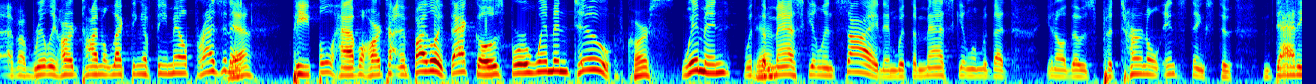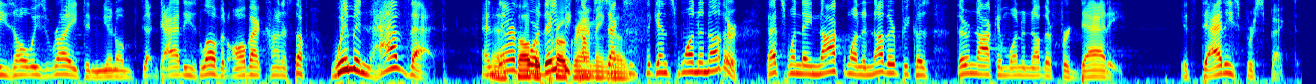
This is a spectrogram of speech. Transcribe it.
have a really hard time electing a female president. Yeah. people have a hard time. And by the way, that goes for women too. Of course. Women with the masculine side and with the masculine with that, you know, those paternal instincts to daddy's always right and you know, d- daddy's love and all that kind of stuff. Women have that. And Yeah, therefore the they become programming of- sexist against one another. That's when they knock one another because they're knocking one another for daddy. It's daddy's perspective.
